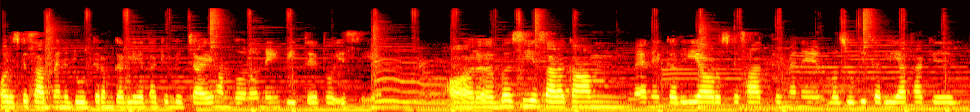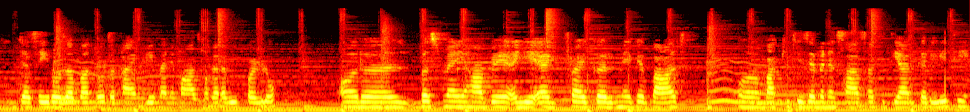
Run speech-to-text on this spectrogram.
और उसके साथ मैंने दूध गर्म कर लिया था क्योंकि चाय हम दोनों नहीं पीते तो इसलिए। और बस ये सारा काम मैंने कर लिया और उसके साथ फिर मैंने वज़ू भी कर लिया था कि जैसे ही रोज़ा बंद हो तो टाइमली मैं नमाज़ वगैरह भी पढ़ लूँ। और बस मैं यहाँ पे ये एग फ्राई करने के बाद बाकी चीज़ें मैंने साथ साथ ही तैयार कर ली थी।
